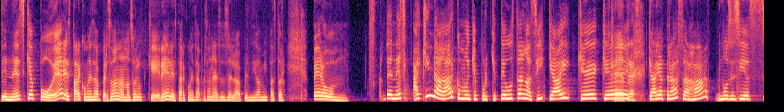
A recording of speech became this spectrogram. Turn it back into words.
tenés que poder estar con esa persona, no solo querer estar con esa persona, eso se lo he aprendido a mi pastor. Pero mm, tenés, hay que indagar como de que por qué te gustan así, qué hay, qué, qué, ¿Qué hay atrás? qué hay atrás, ajá. No sé si es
